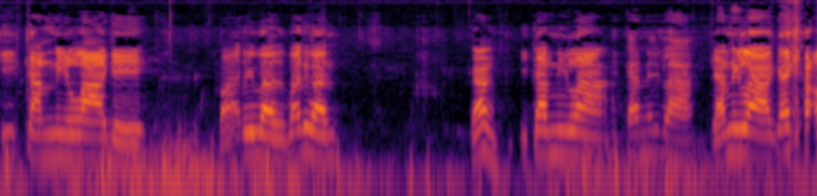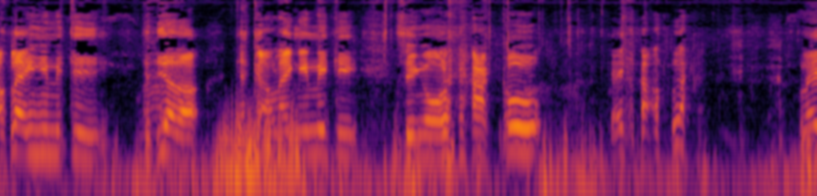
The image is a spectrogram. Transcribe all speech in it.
ikan nila iki. Pak Riwan, Pak Riwan. Kang, ikan nila. Ikan nila. Ikan nila kayak gak oleh ngene iki. Iya toh? Kayak gak oleh ngene iki. Sing oleh aku. Kayak gak oleh. Oleh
